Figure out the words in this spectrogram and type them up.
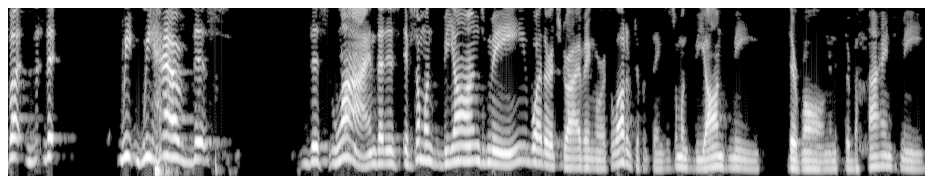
but the, we, we have this, this line that is, if someone's beyond me, whether it's driving or it's a lot of different things, if someone's beyond me, they're wrong. And if they're behind me,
